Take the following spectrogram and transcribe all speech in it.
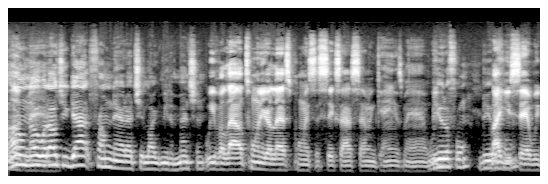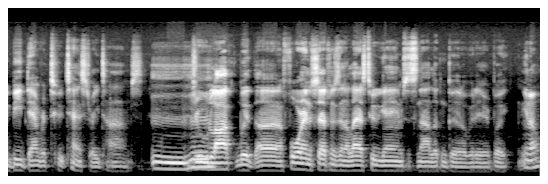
I don't know what else you got from there that you'd like me to mention. We've allowed twenty or less points in six out of seven games, man. We, Beautiful, beautiful. Like you said, we beat Denver two, 10 straight times. Mhm. Drew Lock with uh, four interceptions in the last two games. It's not looking good over there, but you know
